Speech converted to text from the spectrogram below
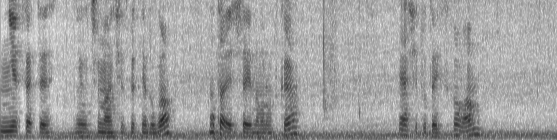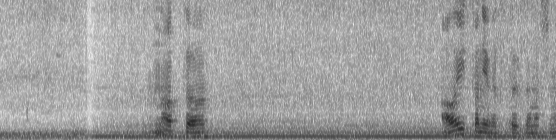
Niestety nie utrzymałem się zbytnio długo. No to jeszcze jedną rundkę. Ja się tutaj schowam. No to... Oj, to nie wiem co to jest za maszyna.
